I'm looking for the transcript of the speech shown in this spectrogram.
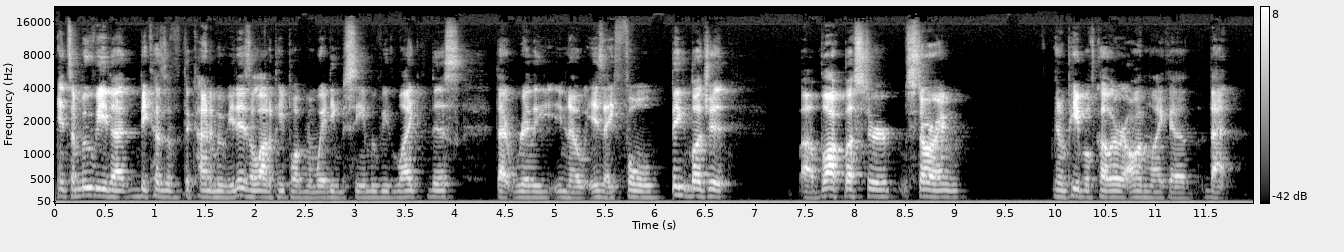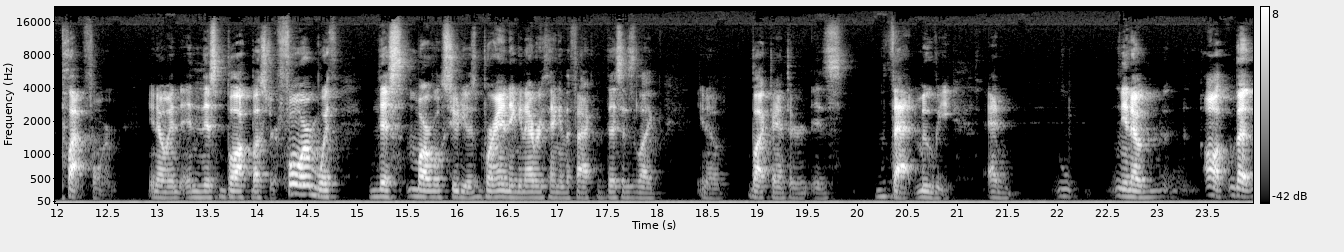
It's a movie that, because of the kind of movie it is, a lot of people have been waiting to see a movie like this that really, you know, is a full, big budget uh, blockbuster starring, you know, people of color on like a that platform, you know, in, in this blockbuster form with this Marvel Studios branding and everything, and the fact that this is like, you know, Black Panther is that movie, and you know, all that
